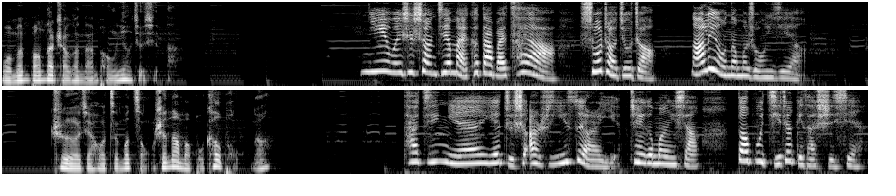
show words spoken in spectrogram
我们帮他找个男朋友就行了。你以为是上街买颗大白菜啊？说找就找，哪里有那么容易？啊这家伙怎么总是那么不靠谱呢？他今年也只是二十一岁而已，这个梦想倒不急着给他实现。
